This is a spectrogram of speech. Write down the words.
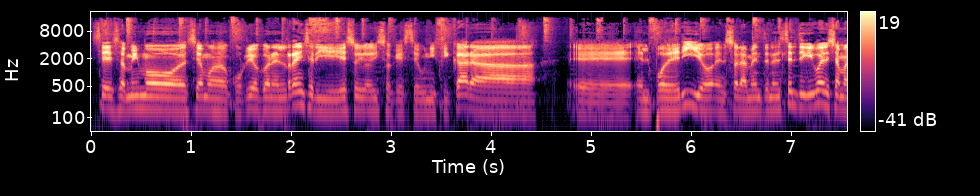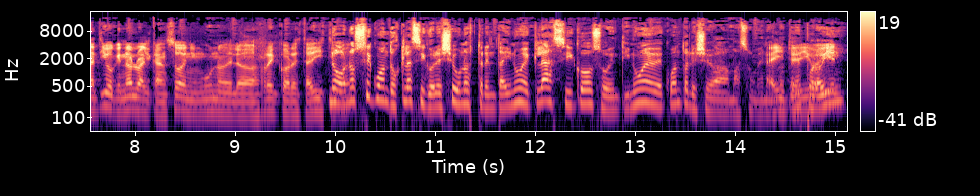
Sí, eso mismo decíamos ocurrió con el Ranger y eso hizo que se unificara eh, el poderío en, solamente en el Celtic. Igual es llamativo que no lo alcanzó ninguno de los récords estadísticos. No, no sé cuántos clásicos le lleva, unos 39 clásicos o 29, ¿cuánto le llevaba más o menos? Ahí ¿Lo te tenés digo por ahí? bien.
